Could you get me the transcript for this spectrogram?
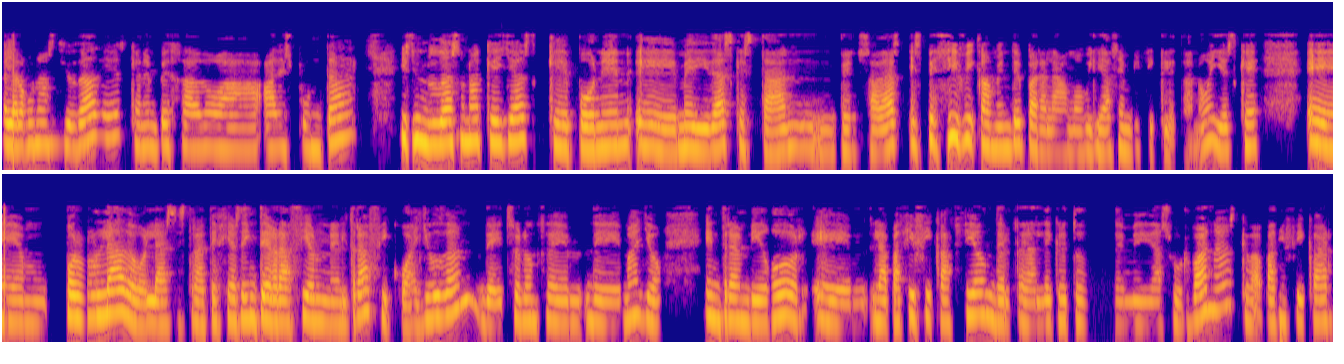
Hay algunas ciudades que han empezado a, despuntar y sin duda son aquellas que ponen eh, medidas que están pensadas específicamente para la movilidad en bicicleta, ¿no? Y es que eh, por un lado, las estrategias de integración en el tráfico ayudan. De hecho, el 11 de mayo entra en vigor eh, la pacificación del Real Decreto de medidas urbanas que va a pacificar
